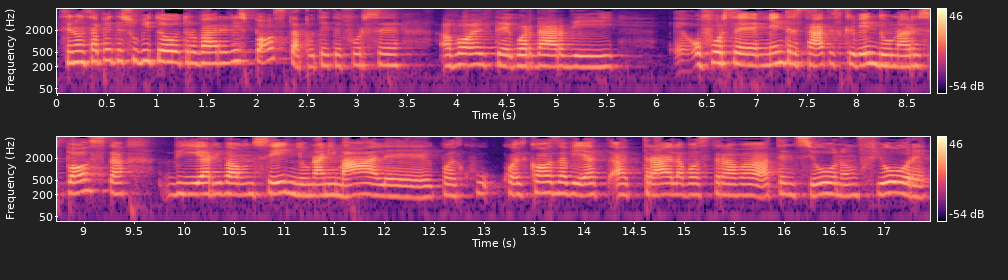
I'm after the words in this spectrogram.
Se non sapete subito trovare risposta, potete forse a volte guardarvi eh, o forse mentre state scrivendo una risposta vi arriva un segno, un animale, qualcu- qualcosa vi attrae la vostra attenzione, un fiore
